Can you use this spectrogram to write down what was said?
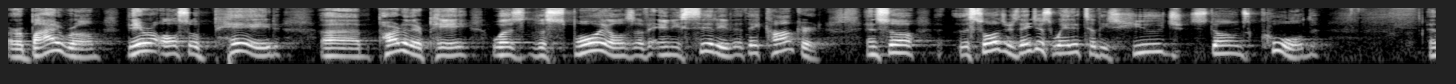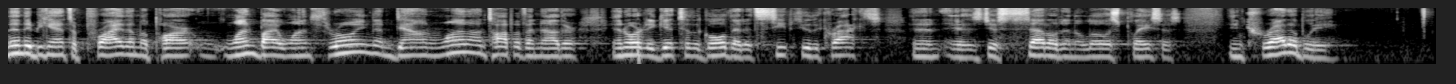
or by Rome, they were also paid. Uh, part of their pay was the spoils of any city that they conquered. And so the soldiers, they just waited till these huge stones cooled and then they began to pry them apart one by one, throwing them down one on top of another in order to get to the gold that had seeped through the cracks and is just settled in the lowest places. Incredibly,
